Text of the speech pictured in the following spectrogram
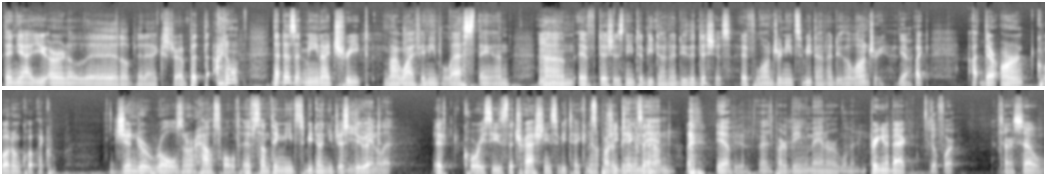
then yeah, you earn a little bit extra. But I don't. That doesn't mean I treat my wife any less than. Mhm. Um, if dishes need to be done, I do the dishes. If laundry needs to be done, I do the laundry. Yeah. Like, I, there aren't quote unquote like gender roles in our household. If something needs to be done, you just You do it. handle it. If Corey sees the trash needs to be taken It's out, part she of being a takes it out. yeah. Yeah. That's part of being a man or a woman. Bringing it back. Go for it. Sorry. So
